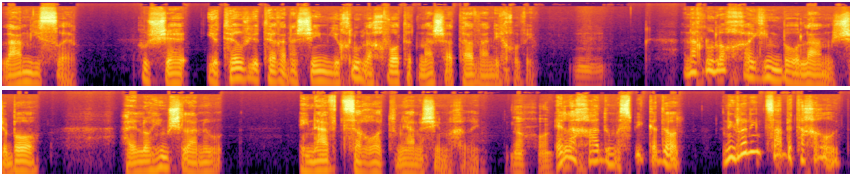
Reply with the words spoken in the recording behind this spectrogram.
לעם ישראל, הוא שיותר ויותר אנשים יוכלו לחוות את מה שאתה ואני חווים. Mm. אנחנו לא חיים בעולם שבו האלוהים שלנו עיניו צרות מאנשים אחרים. נכון. אל אחד הוא מספיק גדול. אני לא נמצא בתחרות.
